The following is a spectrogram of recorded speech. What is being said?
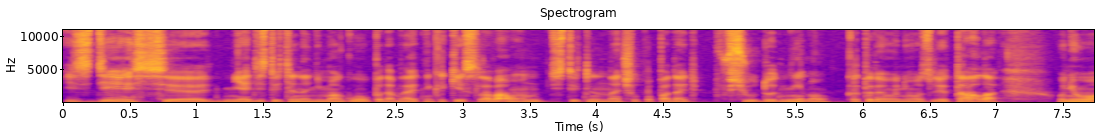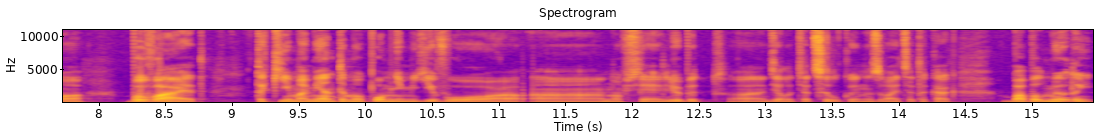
И здесь э, я действительно не могу подобрать никакие слова. Он действительно начал попадать всю дурнину, которая у него взлетала. У него бывает такие моменты, мы помним его, э, ну, все любят э, делать отсылку и называть это как Бабл Мюррей,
